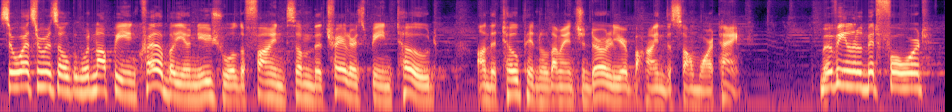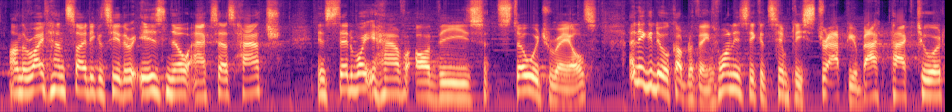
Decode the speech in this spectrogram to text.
So as a result, it would not be incredibly unusual to find some of the trailers being towed on the tow pintle I mentioned earlier behind the SOMUA tank. Moving a little bit forward, on the right hand side you can see there is no access hatch. Instead, what you have are these stowage rails, and you can do a couple of things. One is you could simply strap your backpack to it,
